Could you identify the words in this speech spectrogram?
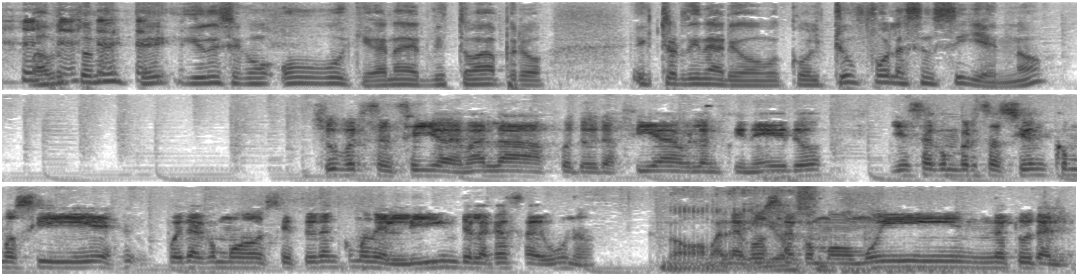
abruptamente y uno dice como, uy, qué ganas de haber visto más, pero extraordinario. Con el triunfo de la sencillez, ¿no? Súper sencillo, además la fotografía blanco y negro y esa conversación como si fuera como si estuvieran como en el link de la casa de uno. No, Una cosa como muy natural.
